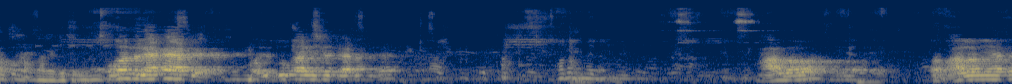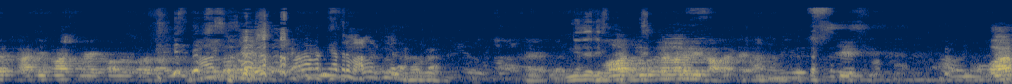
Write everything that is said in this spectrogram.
আচ্ছা। ওখানে লেখা আছে। দোকান নিষেধ ভালো। ভালো নিয়ে থার্টি ফার্স্ট নাইট পালন করা যাবে নিজের মদ বিসমিল্লাহি খাওয়া যায় ওয়ার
